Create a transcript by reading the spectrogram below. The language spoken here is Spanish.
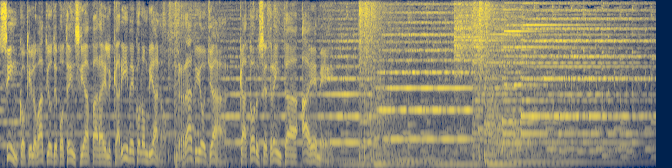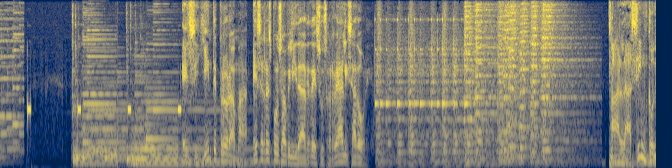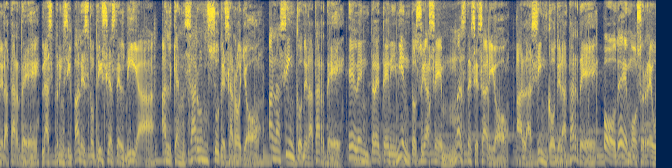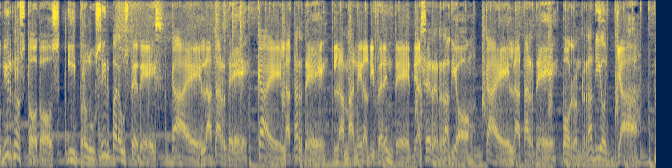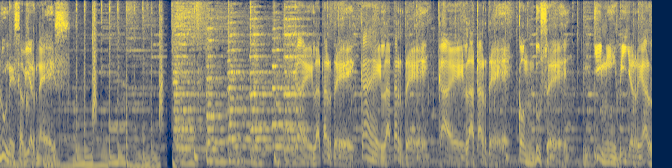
5 kilovatios de potencia para el Caribe colombiano. Radio Ya, 1430 AM. El siguiente programa es responsabilidad de sus realizadores. A las 5 de la tarde, las principales noticias del día alcanzaron su desarrollo. A las 5 de la tarde, el entretenimiento se hace más necesario. A las 5 de la tarde, podemos reunirnos todos y producir para ustedes. Cae la tarde. Cae la tarde. La manera diferente de hacer radio. Cae la tarde. Por Radio Ya. Lunes a viernes. La tarde, cae la tarde, cae la tarde. Conduce Jimmy Villarreal.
